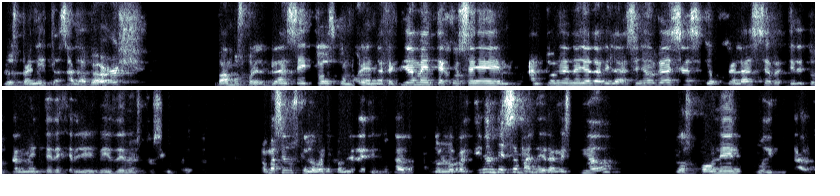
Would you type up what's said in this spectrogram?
Los panitas a la Verge, vamos por el plan 6, todos con Morena. Efectivamente, José Antonio Naya Dávila, señor, gracias y ojalá se retire totalmente, deje de vivir de nuestros impuestos. Más seguro es que lo van a poner de diputado. Cuando lo retiran de esa manera, mi estimado, los ponen como diputados.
